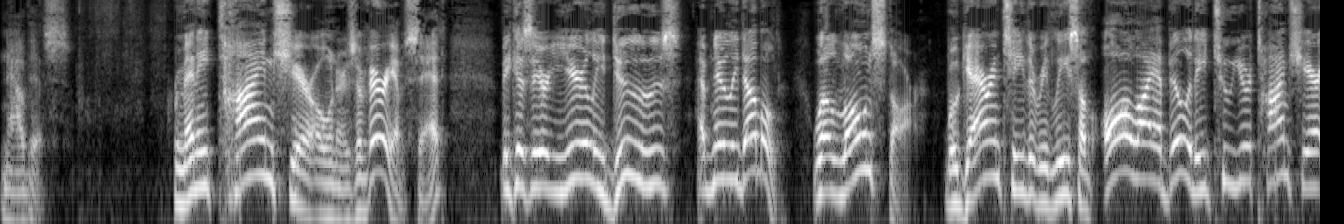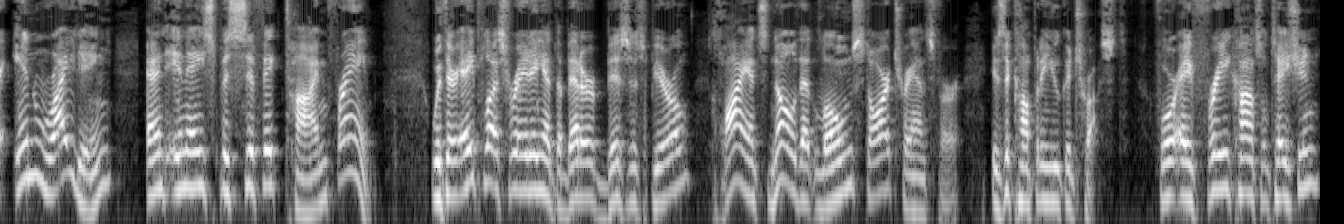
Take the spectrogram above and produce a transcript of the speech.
Now, this. Many timeshare owners are very upset because their yearly dues have nearly doubled. Well, Lone Star will guarantee the release of all liability to your timeshare in writing and in a specific time frame. With their A plus rating at the Better Business Bureau, clients know that Lone Star Transfer is a company you can trust. For a free consultation,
